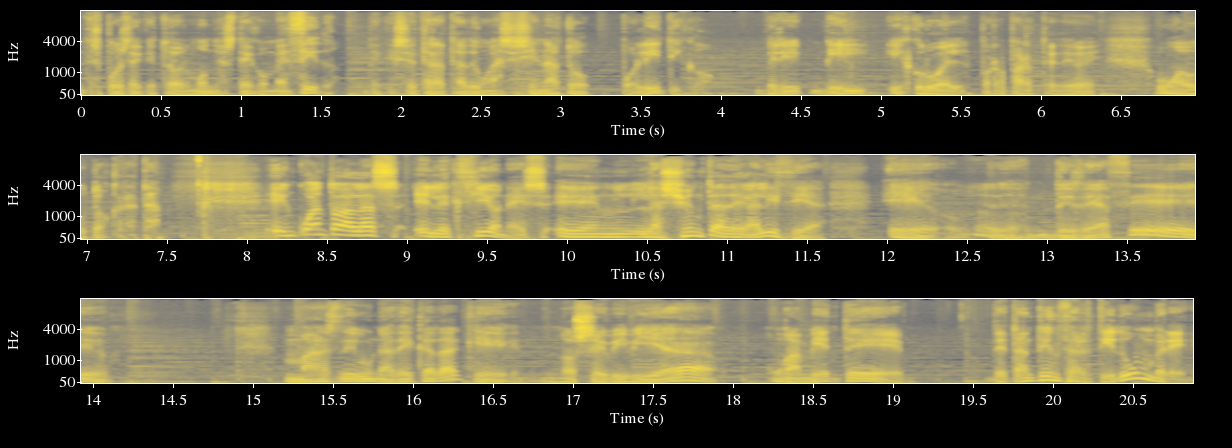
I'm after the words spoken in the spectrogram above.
después de que todo el mundo esté convencido de que se trata de un asesinato político, vil y cruel por parte de un autócrata. En cuanto a las elecciones en la Junta de Galicia, eh, desde hace más de una década que no se vivía un ambiente de tanta incertidumbre.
